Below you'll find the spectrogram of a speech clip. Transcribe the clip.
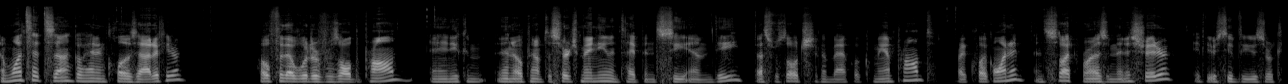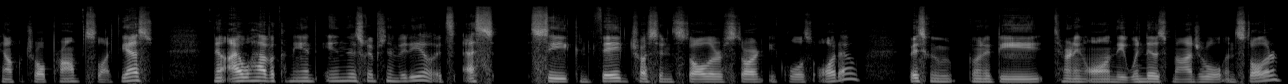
And once that's done, go ahead and close out of here. Hopefully that would have resolved the problem. And you can then open up the search menu and type in CMD. Best results should come back with command prompt. Right click on it and select Run as Administrator. If you receive the user account control prompt, select yes. Now I will have a command in the description video. It's SC config trusted installer start equals auto. Basically we're going to be turning on the Windows module installer.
